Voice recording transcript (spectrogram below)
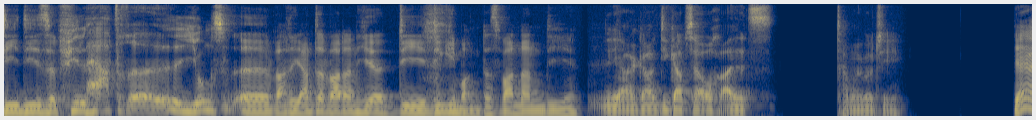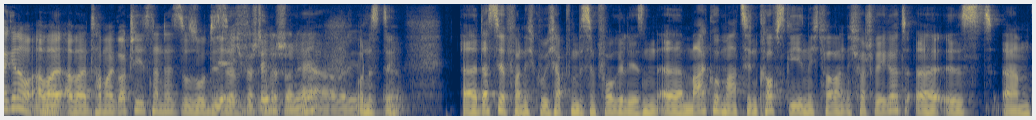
Die, diese viel härtere Jungs-Variante war dann hier die Digimon. Das waren dann die. Ja, die gab es ja auch als Tamagotchi. Ja, ja, genau. Aber, aber Tamagotchi ist dann halt so, so diese. ja, ich verstehe das schon, ja, ja. Aber die, Und das Ding. Äh, das hier fand ich cool. Ich habe ein bisschen vorgelesen. Äh, Marco Marzinkowski, nicht verwandt, nicht verschwägert, äh, ist, ähm,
